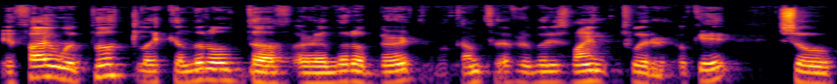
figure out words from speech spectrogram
if i would put like a little dove or a little bird will come to everybody's mind twitter okay so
